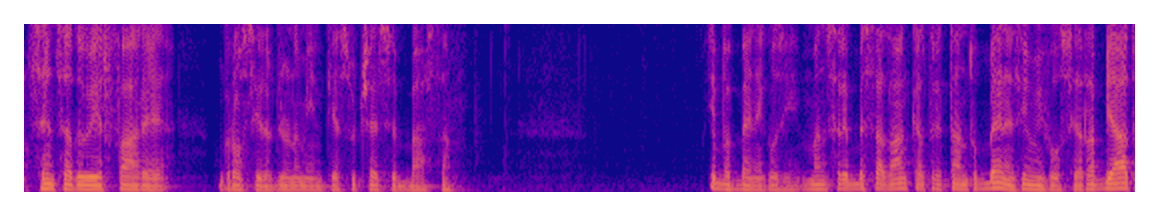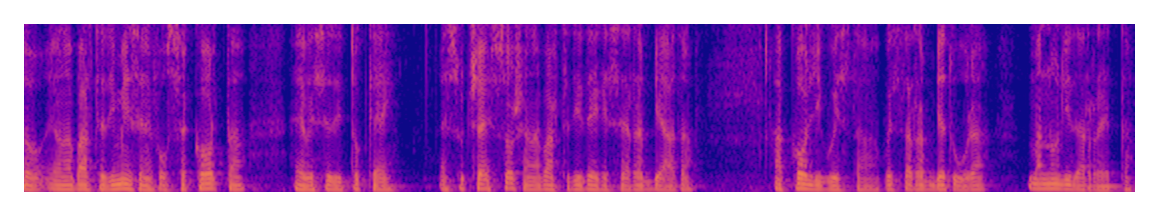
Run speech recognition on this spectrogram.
senza dover fare grossi ragionamenti, è successo e basta. E va bene così, ma sarebbe stato anche altrettanto bene se io mi fossi arrabbiato e una parte di me se ne fosse accorta e avesse detto ok, è successo, c'è una parte di te che si è arrabbiata, accogli questa, questa arrabbiatura, ma non gli dà retta.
